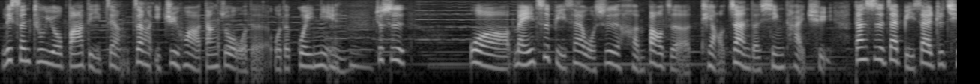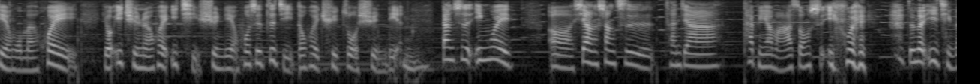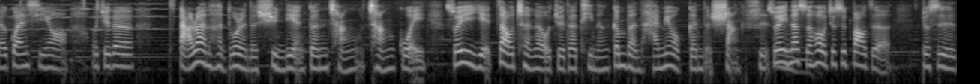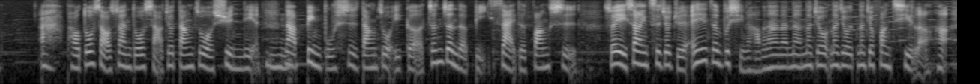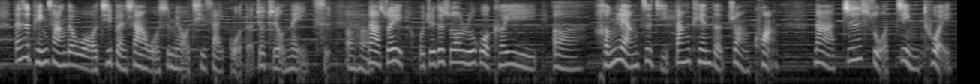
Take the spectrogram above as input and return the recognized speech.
“listen to your body” 这样这样一句话当做我的我的圭臬，就是我每一次比赛，我是很抱着挑战的心态去。但是在比赛之前，我们会有一群人会一起训练，或是自己都会去做训练。嗯，但是因为呃，像上次参加。太平洋马拉松是因为 真的疫情的关系哦，我觉得打乱了很多人的训练跟常常规，所以也造成了我觉得体能根本还没有跟得上。是，所以那时候就是抱着就是。啊，跑多少算多少，就当做训练，那并不是当做一个真正的比赛的方式。所以上一次就觉得，哎，真不行了，好吧，那那那那就那就那就放弃了哈。但是平常的我基本上我是没有弃赛过的，就只有那一次。那所以我觉得说，如果可以呃衡量自己当天的状况，那知所进退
